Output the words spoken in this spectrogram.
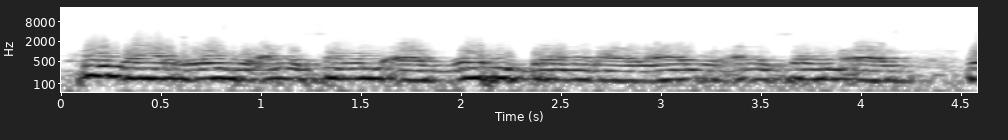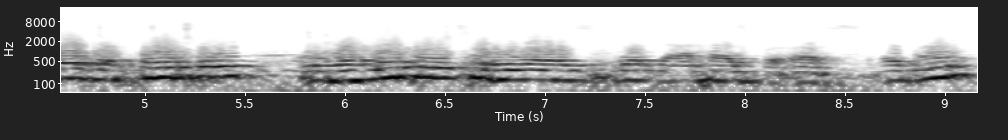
who God is. We're unashamed of what He's doing in our lives. We're unashamed of what we're facing, and we're looking towards what God has for us. Amen.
